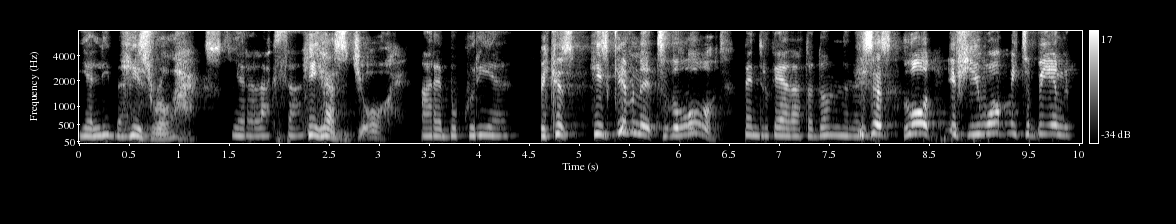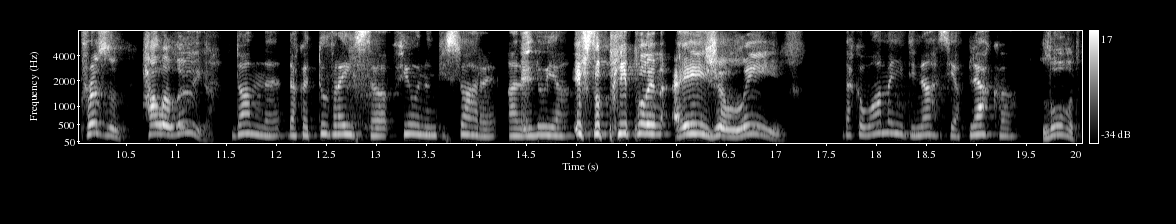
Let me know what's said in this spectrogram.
e liber, he's relaxed, e relaxat, he has joy are bucurie because he's given it to the Lord. pentru că i-a dat-o Domnului. He says, Lord, if you want me to be in prison, hallelujah. Doamne, dacă Tu vrei să fiu în închisoare, aleluia. If the people in Asia leave, Dacă oamenii din Asia pleacă, Lord,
